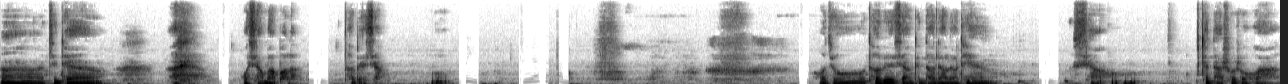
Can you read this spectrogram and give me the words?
嗯，今天，哎，我想宝宝了，特别想。嗯，我就特别想跟他聊聊天，想跟他说说话，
